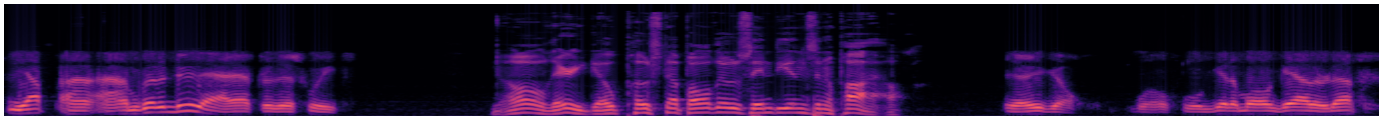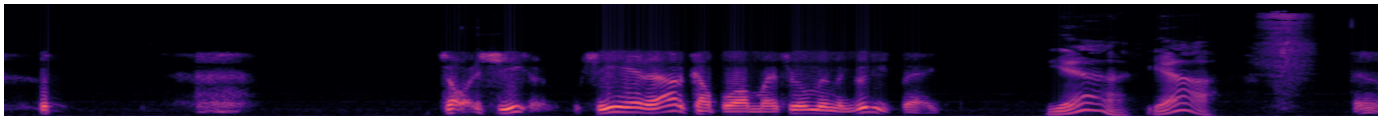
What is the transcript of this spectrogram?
Yep, I, I'm going to do that after this week. Oh, there you go. Post up all those Indians in a pile. There you go. We'll we'll get them all gathered up. so she she handed out a couple of them. I threw them in the goodies bag. Yeah, yeah. Yeah.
